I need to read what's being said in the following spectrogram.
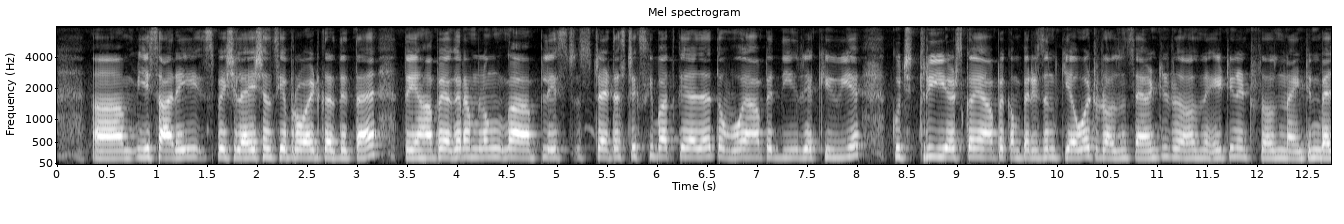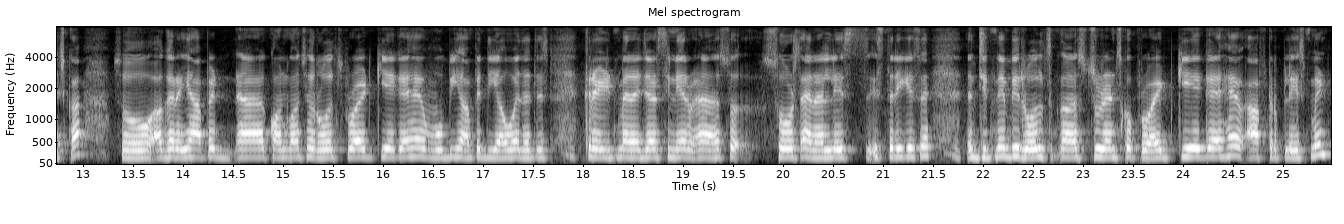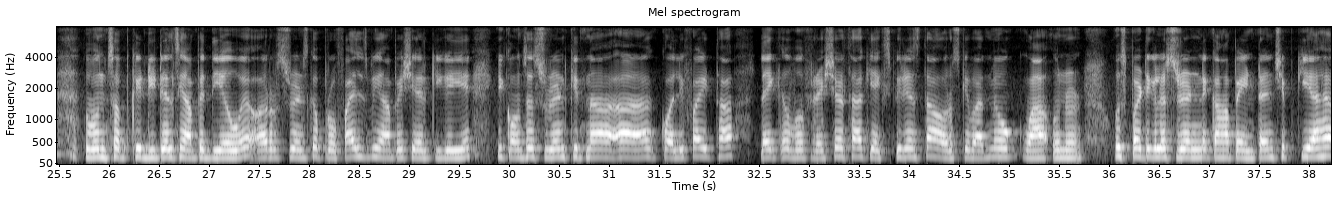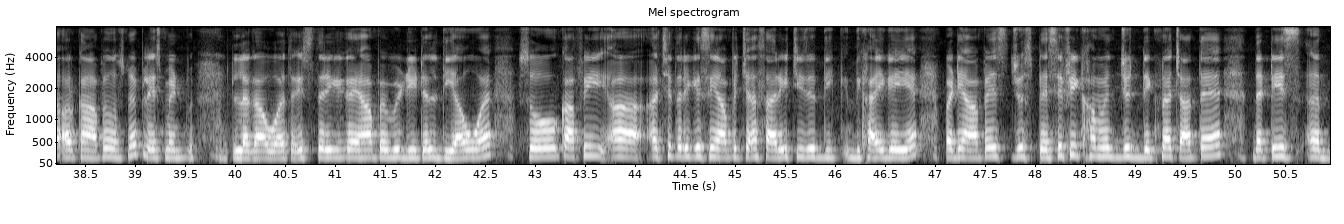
ये सारी स्पेशलाइजेशंस ये प्रोवाइड कर देता है। तो यहाँ पे अगर हम लोग प्लेस स्टेटिस्टिक्स की बात किया जाए तो वो यहाँ पे दी रखी हुई है। कुछ थ्री ईयर्स का यहाँ पे कंपेरिजन किया हुआ है two thousand seventeen two thousand eighteen and two thousand nineteen batch का। सो so, अगर यहाँ पे कौन कौन से रोल्स प्रोवाइड किए गए हैं वो भी यहाँ पे दिया हुआ है that is credit manager senior source analyst इस तरीके से जितने भी रोल्स स्टूडेंट्स को प्रोवाइड किए गए हैं आफ्टर प्लेसमेंट तो उन सब के डिटेल्स यहाँ पे दिए हुए हैं और स्टूडेंट्स का प्रोफाइल्स भी यहाँ पे शेयर की गई है कि कौन सा स्टूडेंट कितना क्वालिफाइड था लाइक वो फ्रेशर था कि एक्सपीरियंस था और उसके बाद में वो वहाँ उन उस पर्टिकुलर स्टूडेंट ने कहाँ पर इंटर्नशिप किया है और कहाँ पर उसने प्लेसमेंट लगा हुआ है। तो इस तरीके का यहाँ पर भी डिटेल दिया हुआ है। सो so, काफ़ी अच्छे तरीके से यहाँ पर सारी चीज़ें दिखाई गई है। बट यहाँ पे जो स्पेसिफिक हमें जो देखना चाहते हैं that is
